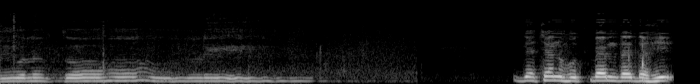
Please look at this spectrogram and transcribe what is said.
ولا الضالين. geçen hutbemde dahi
